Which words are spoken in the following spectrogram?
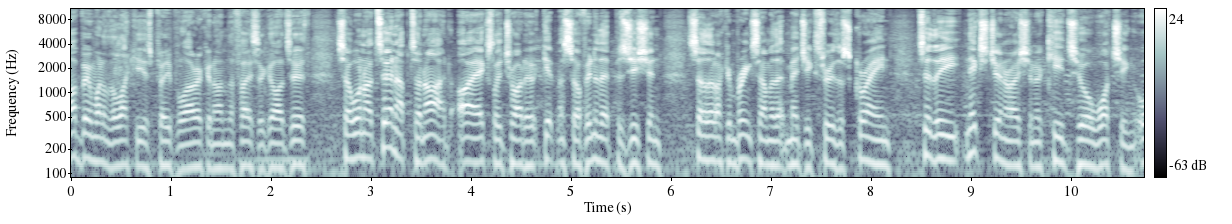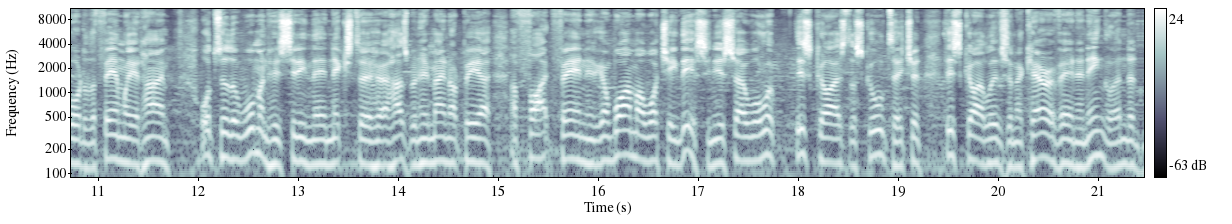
I've been one of the luckiest people, I reckon, on the face of God's earth. So when I turn up tonight, I actually try to get myself into that position so that I can bring some of that magic through the screen to the next generation of kids who are watching, or to the family at home, or to the woman who's sitting there next to her husband who may not be a, a fight fan, and you go, why am I watching this? And you say, well, look, this guy's the school teacher, this guy lives in a caravan in England, and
